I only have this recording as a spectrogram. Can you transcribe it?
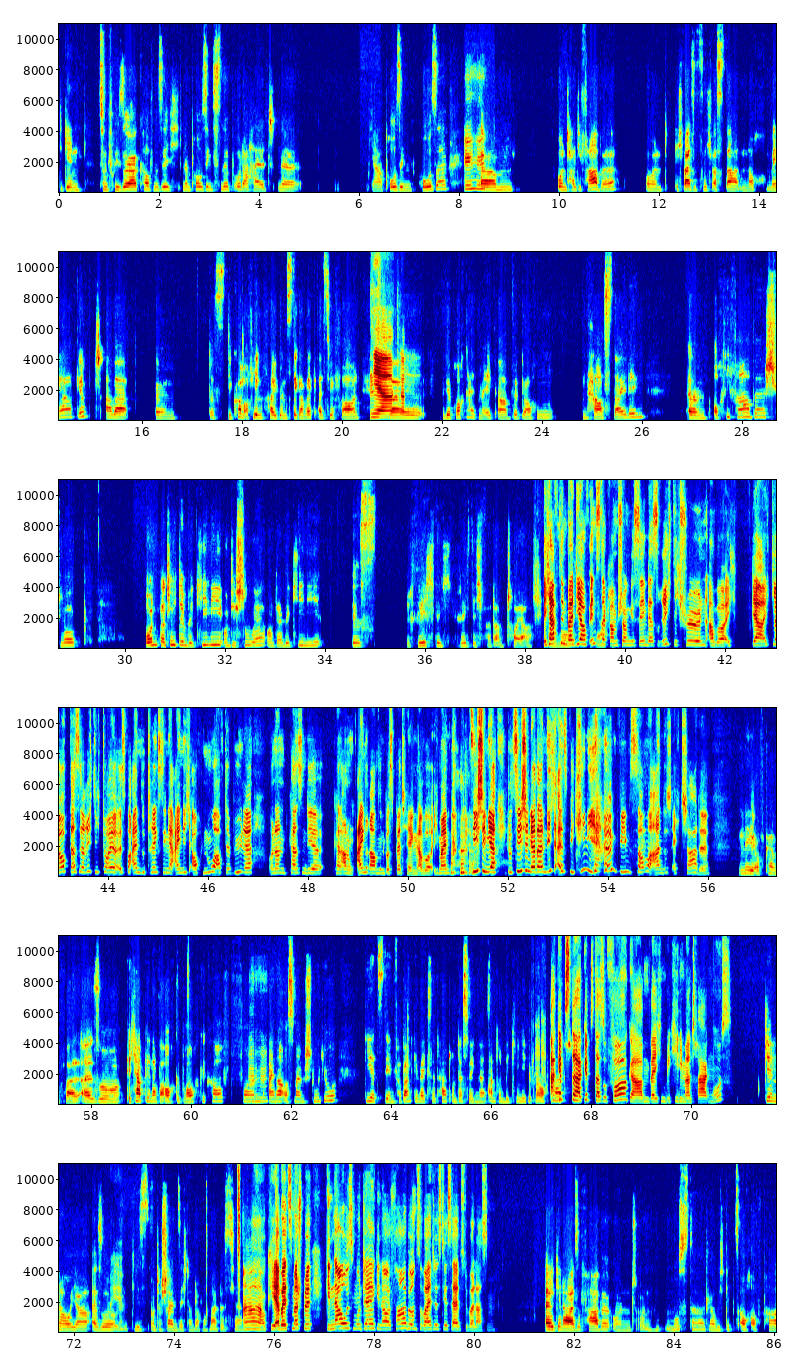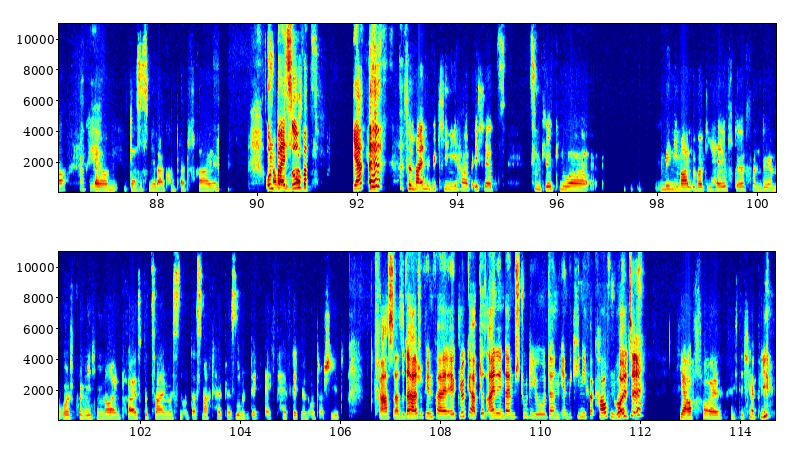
die gehen zum Friseur, kaufen sich einen Posing Slip oder halt eine ja, Posing Hose Mhm. ähm, und halt die Farbe. Und ich weiß jetzt nicht, was da noch mehr gibt, aber ähm, das, die kommen auf jeden Fall günstiger weg als wir Frauen, Ja, klar. weil wir brauchen halt Make-up, wir brauchen ein Haarstyling, ähm, auch die Farbe, Schmuck und natürlich den Bikini und die Schuhe. Und der Bikini ist richtig, richtig verdammt teuer. Ich habe den Also, bei dir auf ja. Instagram schon gesehen, der ist richtig schön, aber ich, ja, ich glaube, dass er richtig teuer ist. Vor allem, du trägst ihn ja eigentlich auch nur auf der Bühne und dann kannst du ihn dir, keine Ahnung, einrahmen und übers Bett hängen. Aber ich meine, du ziehst ihn ja, du ziehst ihn ja dann nicht als Bikini irgendwie im Sommer an. Das ist echt schade. Nee, auf keinen Fall. Also, ich habe den aber auch gebraucht gekauft von Mhm. einer aus meinem Studio, die jetzt den Verband gewechselt hat und deswegen einen anderen Bikini gebraucht Ah, hat. gibt's da, gibt's da so Vorgaben, welchen Bikini man tragen muss? Genau, ja. Also, Okay. die s- unterscheiden sich dann doch noch mal ein bisschen. Ah, okay. Aber jetzt zum Beispiel genaues Modell, genaue Farbe und so weiter ist dir selbst überlassen. Äh, genau, also Farbe und, und Muster, glaube ich, gibt es auch auf Paar. Okay. Ähm, das ist mir dann komplett frei. und Aber bei sowas, ja? für, für meinen Bikini habe ich jetzt zum Glück nur minimal über die Hälfte von dem ursprünglichen neuen Preis bezahlen müssen. Und das macht halt bei so einem Ding echt heftig einen Unterschied. Krass, also da hast du auf jeden Fall äh, Glück gehabt, dass eine in deinem Studio dann ihren Bikini verkaufen wollte. Ja, voll. Richtig happy.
